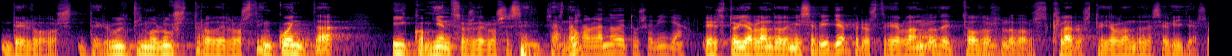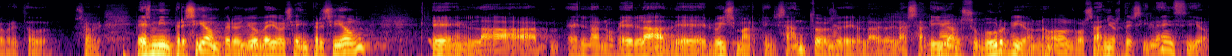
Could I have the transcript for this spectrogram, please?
de los, del último lustro de los 50 y comienzos de los 60. estás hablando de tu Sevilla. Estoy hablando de mi Sevilla, pero estoy hablando de todos los... Claro, estoy hablando de Sevilla sobre todo. es mi impresión, pero yo mm. veo esa impresión en la, en la novela de Luis Martín Santos, de la, salida al suburbio, ¿no? los años de silencio.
